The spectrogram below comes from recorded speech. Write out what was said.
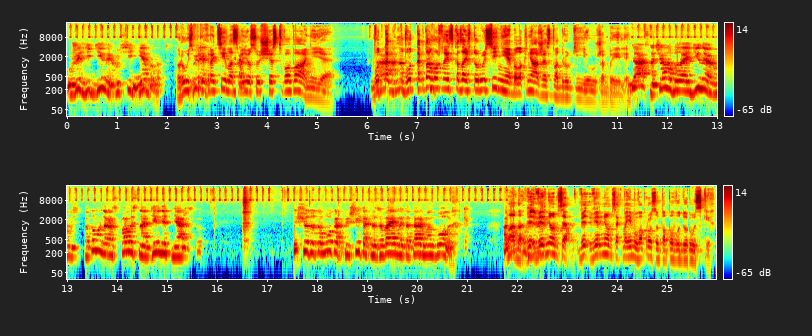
уже единой Руси не было. Русь Были- прекратила свое существование. Вот, Да, так- она- вот тогда можно и сказать, что Руси не было, княжества другие уже были. Да, сначала была единая Русь, потом она распалась на отдельные княжества. Еще до того, как пришли так называемые татаро-монголы. Оно Ладно, уже- ве- вернемся, ве- вернемся к моему вопросу по поводу русских.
